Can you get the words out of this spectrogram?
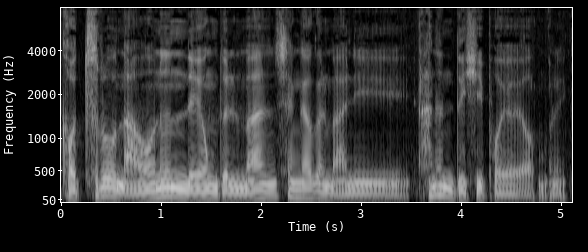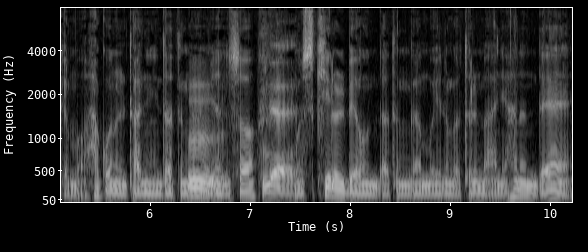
겉으로 나오는 내용들만 생각을 많이 하는 듯이 보여요. 그러니까 뭐 학원을 다닌다든가 하면서 네. 뭐 스킬을 배운다든가 뭐 이런 것들을 많이 하는데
